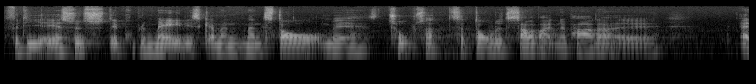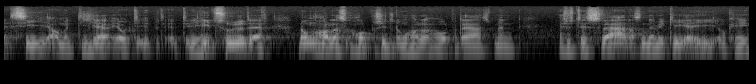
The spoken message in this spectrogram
fordi jeg synes, det er problematisk, at man, man står med to så, så dårligt samarbejdende parter. Øh, at sige, at de her, jo, det, er helt tydeligt, at nogen holder hårdt på sit, og nogen holder hårdt på deres, men jeg synes, det er svært at sådan navigere i, okay,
